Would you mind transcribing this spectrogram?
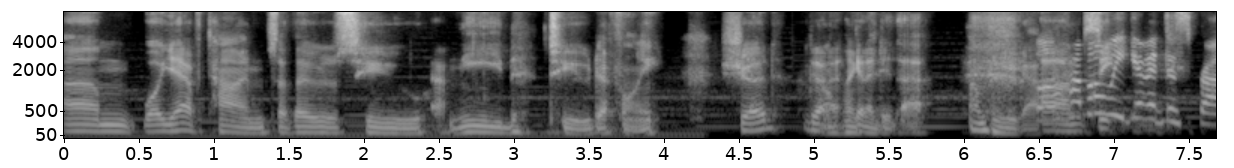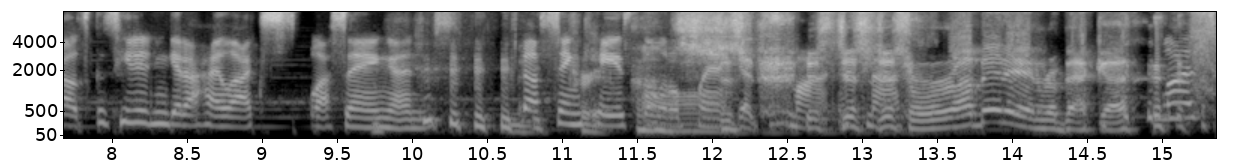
Um, well, you have time, so those who Yeah. need to definitely should. I'm gonna, I don't think- gonna do that. I don't think you got Well, Um, how about see- we give it to Sprouts because he didn't get a Hylax blessing, and just in True. case the little Oh. plant Just- gets sma- Just just just rub it in, Rebecca. plus,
